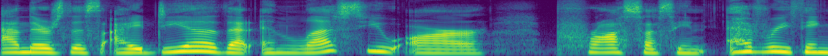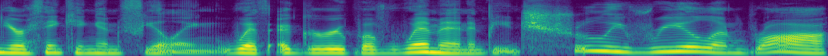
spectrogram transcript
and there's this idea that unless you are processing everything you're thinking and feeling with a group of women and being truly real and raw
